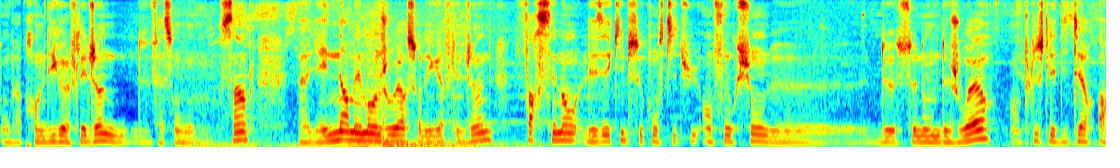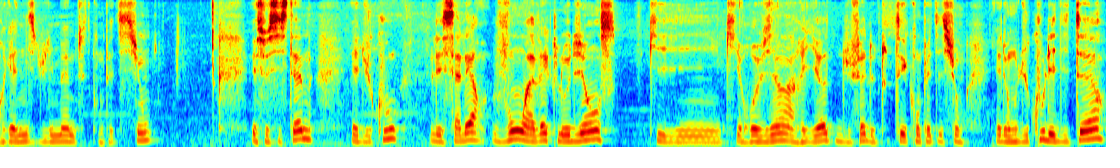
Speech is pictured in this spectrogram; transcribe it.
On va prendre League of Legends de façon simple. Euh, Il y a énormément de joueurs sur League of Legends. Forcément, les équipes se constituent en fonction de, de ce nombre de joueurs. En plus, l'éditeur organise lui-même cette compétition et ce système. Et du coup, les salaires vont avec l'audience qui, revient à Riot du fait de toutes ces compétitions. Et donc, du coup, l'éditeur,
